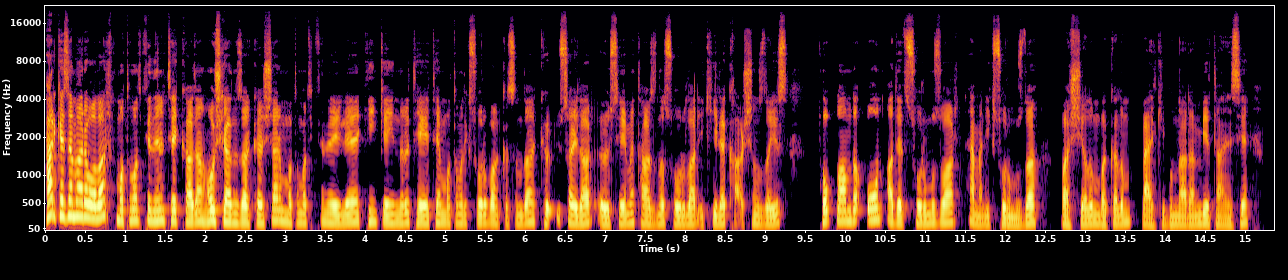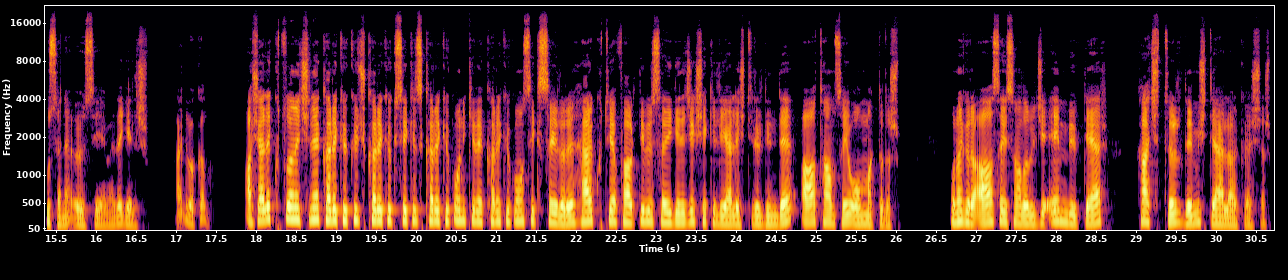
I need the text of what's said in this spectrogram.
Herkese merhabalar. Matematik Feneri'nin tek K'dan hoş geldiniz arkadaşlar. Matematik Feneri ile King yayınları TYT Matematik Soru Bankası'nda köklü sayılar ÖSYM tarzında sorular 2 ile karşınızdayız. Toplamda 10 adet sorumuz var. Hemen ilk sorumuzda başlayalım bakalım. Belki bunlardan bir tanesi bu sene ÖSYM'de gelir. Hadi bakalım. Aşağıdaki kutuların içine karekök 3, karekök 8, karekök 12 ve karekök 18 sayıları her kutuya farklı bir sayı gelecek şekilde yerleştirildiğinde A tam sayı olmaktadır. Buna göre A sayısını alabileceği en büyük değer kaçtır demiş değerli arkadaşlar.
